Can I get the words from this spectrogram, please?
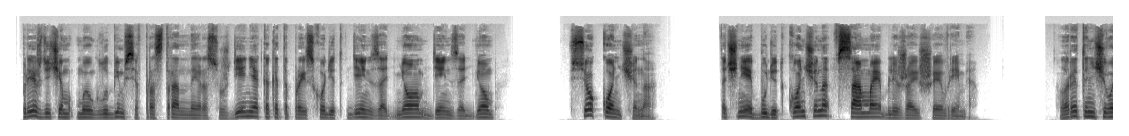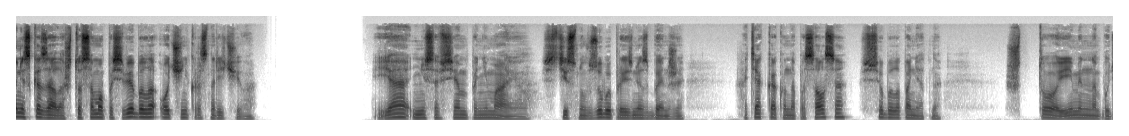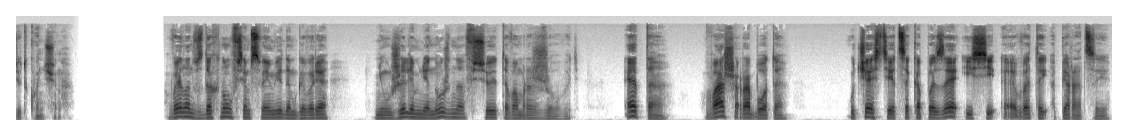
«Прежде чем мы углубимся в пространные рассуждения, как это происходит день за днем, день за днем, все кончено. Точнее, будет кончено в самое ближайшее время». Лоретта ничего не сказала, что само по себе было очень красноречиво. «Я не совсем понимаю», — стиснув зубы, произнес Бенджи. Хотя, как он опасался, все было понятно. Что именно будет кончено? Вейланд вздохнул всем своим видом, говоря, «Неужели мне нужно все это вам разжевывать? Это ваша работа. Участие ЦКПЗ и СИЭ в этой операции».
